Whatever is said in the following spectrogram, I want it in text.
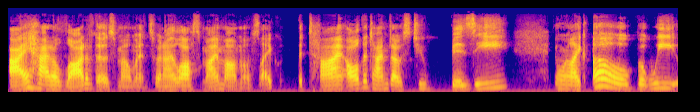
I had a lot of those moments when I lost my mom. I was like, the time, all the times I was too busy, and we're like, oh, but we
